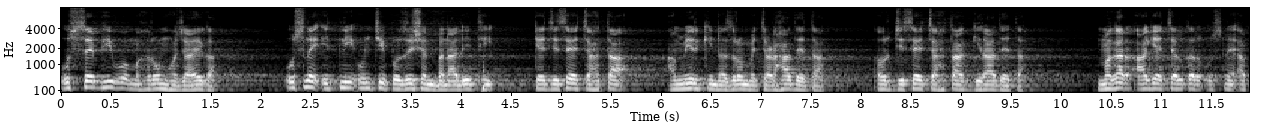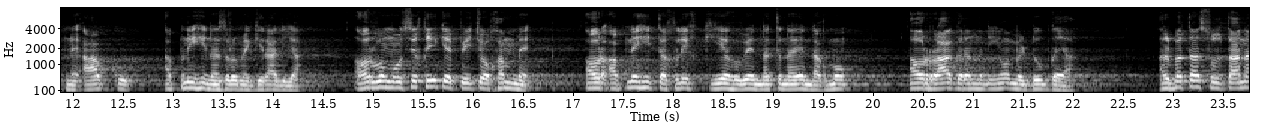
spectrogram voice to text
اس سے بھی وہ محروم ہو جائے گا۔ اس نے اتنی اونچی پوزیشن بنا لی تھی کہ جسے چاہتا امیر کی نظروں میں چڑھا دیتا اور جسے چاہتا گرا دیتا۔ مگر آگے چل کر اس نے اپنے آپ کو اپنی ہی نظروں میں گرا لیا اور وہ موسیقی کے پیچ و خم میں اور اپنے ہی تخلیق کیے ہوئے نت نئے نغموں اور راگ رنگنیوں میں ڈوب گیا۔ البتہ سلطانہ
